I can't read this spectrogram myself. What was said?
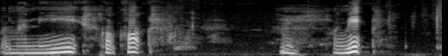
ประมาณนี้เคาะเคาะฝั่งนี้โอเค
